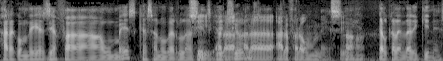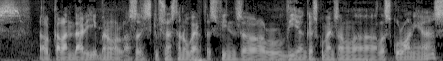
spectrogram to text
Ara, com deies, ja fa un mes que s'han obert les sí, inscripcions? Ara, ara, ara farà un mes, sí. Uh -huh. El calendari quin és? El calendari, bueno, les inscripcions estan obertes fins al dia en què es comencen la, les colònies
